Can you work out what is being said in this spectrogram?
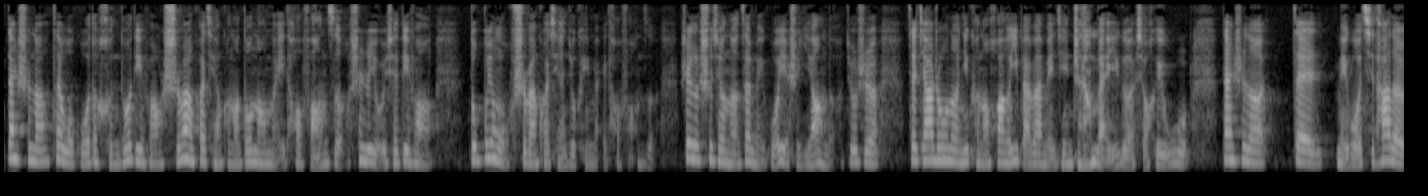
但是呢，在我国的很多地方，十万块钱可能都能买一套房子，甚至有一些地方。都不用十万块钱就可以买一套房子，这个事情呢，在美国也是一样的。就是在加州呢，你可能花个一百万美金只能买一个小黑屋，但是呢，在美国其他的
